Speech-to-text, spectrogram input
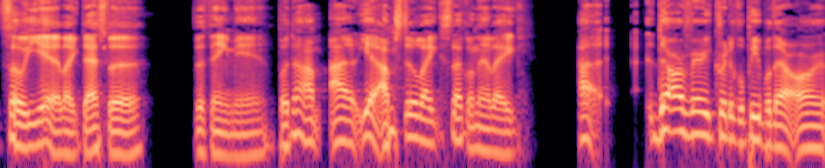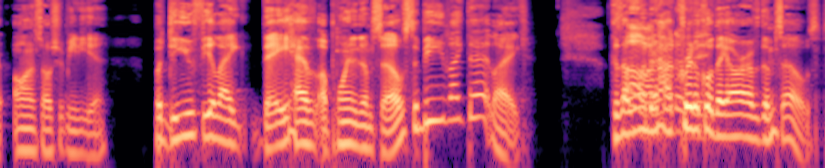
so yeah, like that's the, the thing, man. But no, I'm, I, yeah, I'm still like stuck on that. Like, I, there are very critical people that are on social media, but do you feel like they have appointed themselves to be like that? Like, cause I Oh, wonder how critical it- they are of themselves.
